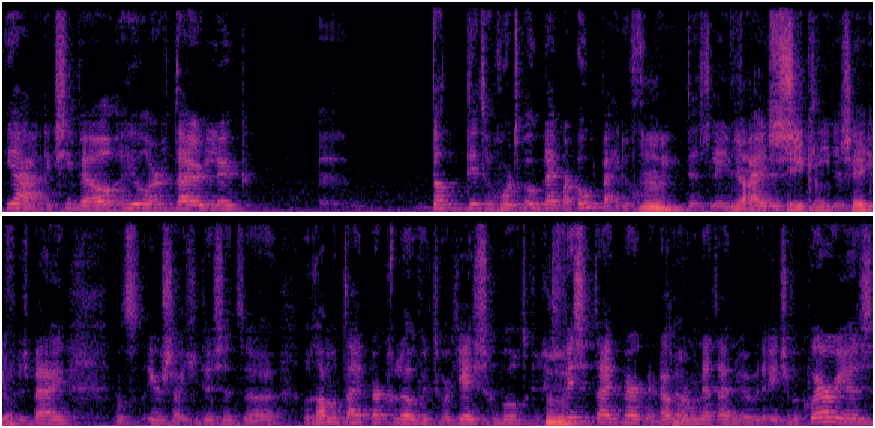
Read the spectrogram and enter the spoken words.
Ja, ik zie wel heel erg duidelijk dat dit hoort ook blijkbaar ook bij de groei Mm. des levens, Ja, bij de cycli des zeker. levens, bij... Want eerst had je dus het uh, rammentijdperk geloof ik, toen werd Jezus geboren, toen kreeg je Mhm. het vissentijdperk, nou daar Ja. we net uit, nu hebben we de Age of Aquarius.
